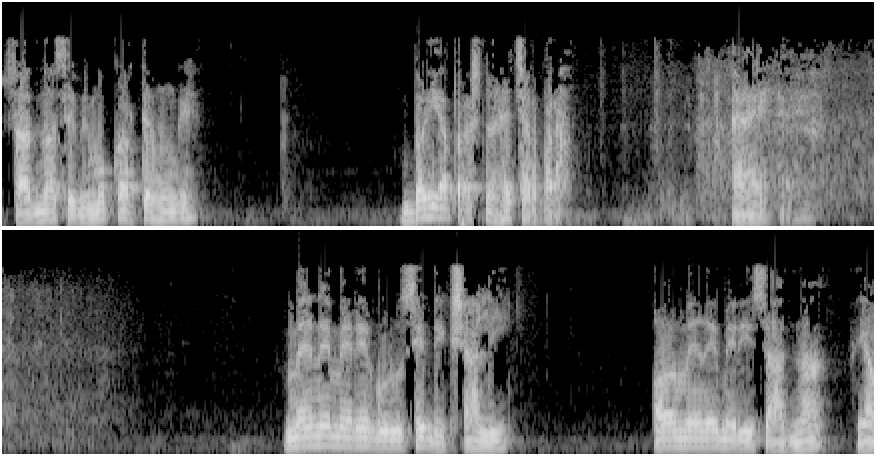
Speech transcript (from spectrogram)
साधना से विमुख करते होंगे? बढ़िया प्रश्न है, चरपरा। है। मैंने मेरे गुरु से दीक्षा ली और मैंने मेरी साधना या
